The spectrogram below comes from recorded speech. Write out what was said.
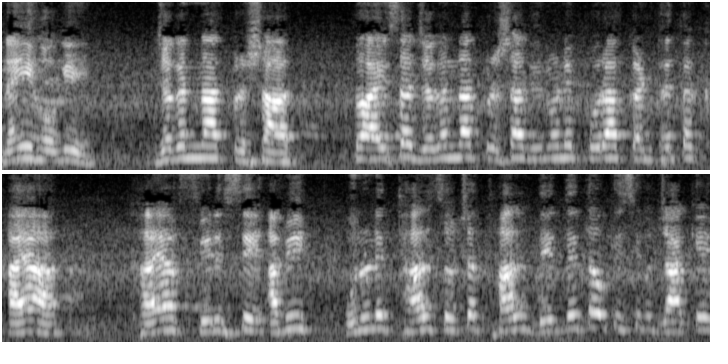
नहीं होगी। जगन्नाथ प्रसाद। तो ऐसा जगन्नाथ प्रसाद इन्होंने पूरा कंठ तक खाया खाया फिर से। अभी उन्होंने थाल सोचा, थाल दे देता हूँ किसी को, जाके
